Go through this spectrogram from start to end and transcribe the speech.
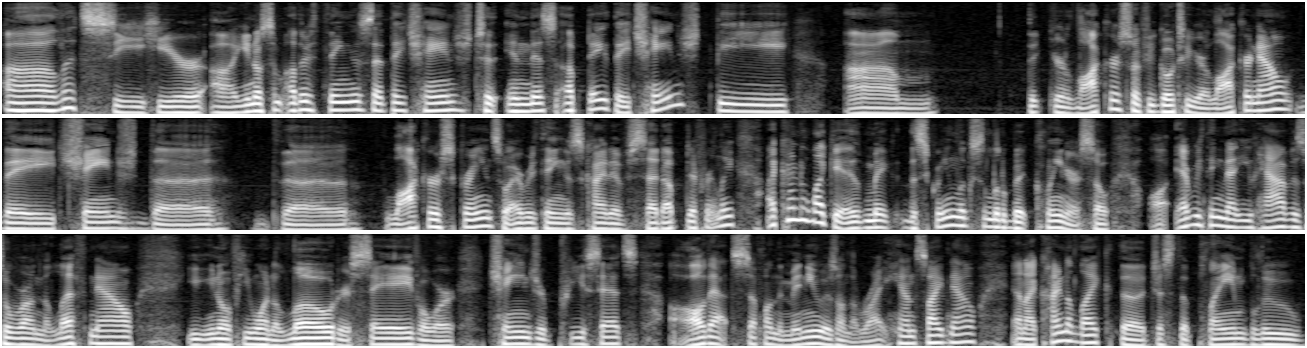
Uh, let's see here. Uh, you know, some other things that they changed to in this update. They changed the um, the, your locker. So if you go to your locker now, they changed the the locker screen, so everything is kind of set up differently. I kind of like it. it make the screen looks a little bit cleaner. So uh, everything that you have is over on the left now. You, you know, if you want to load or save or change your presets, all that stuff on the menu is on the right hand side now. And I kind of like the just the plain blue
